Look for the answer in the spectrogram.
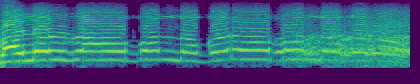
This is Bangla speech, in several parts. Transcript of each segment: বাল্য বিবাহ বন্ধ করো বন্ধ করো।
